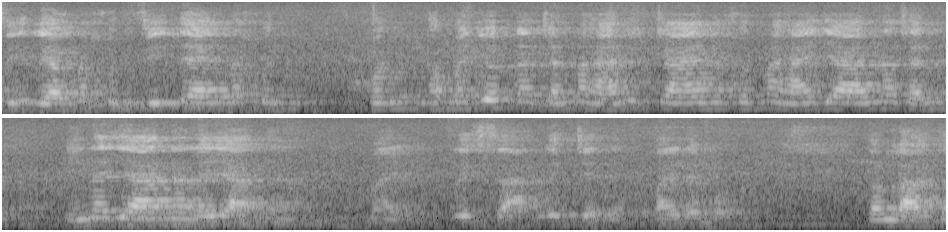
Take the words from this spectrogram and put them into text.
สีเหลืองนะคุณสีแดงนะคุณคุณธรรมยุทธ์นะฉันมหานิกายนะคุณมหายานนะฉัน หินายานนะอะไรยานเนี่ยไม่เลขสามเลขเจ็ดเนี่ยไปได้หมดตอนหลังอาต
